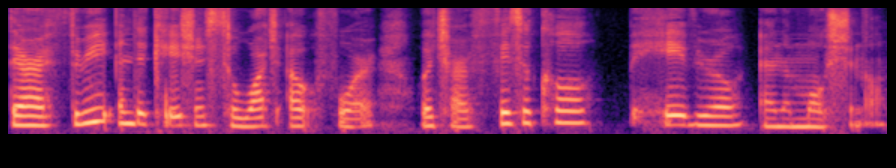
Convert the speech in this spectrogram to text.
There are three indications to watch out for, which are physical, behavioral, and emotional.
